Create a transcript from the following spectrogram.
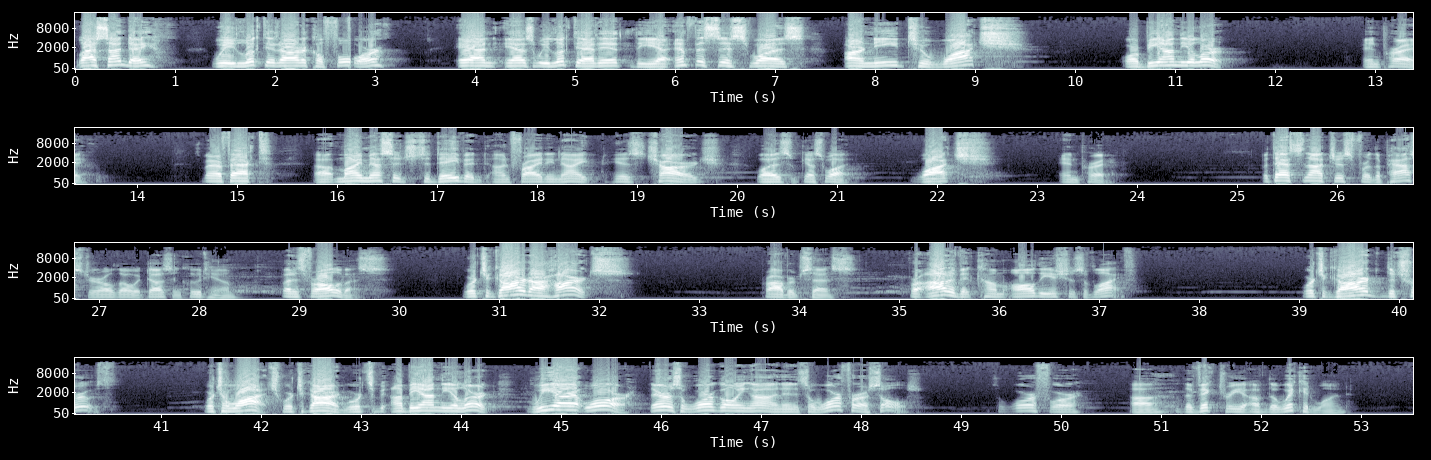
Last Sunday, we looked at Article 4, and as we looked at it, the uh, emphasis was our need to watch or be on the alert and pray. As a matter of fact, uh, my message to David on Friday night, his charge was guess what? Watch and pray. But that's not just for the pastor, although it does include him, but it's for all of us. We're to guard our hearts, Proverbs says, for out of it come all the issues of life. We're to guard the truth. We're to watch. We're to guard. We're to uh, be on the alert. We are at war. There is a war going on, and it's a war for our souls. It's a war for uh, the victory of the wicked one.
